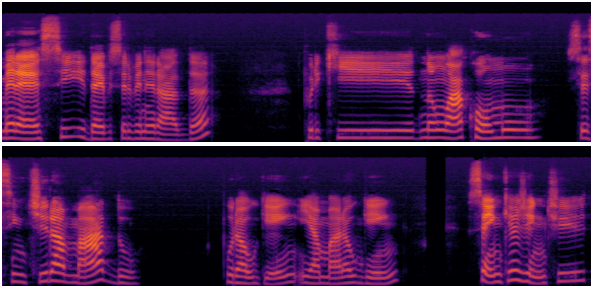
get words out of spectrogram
merece e deve ser venerada, porque não há como se sentir amado por alguém e amar alguém sem que a gente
